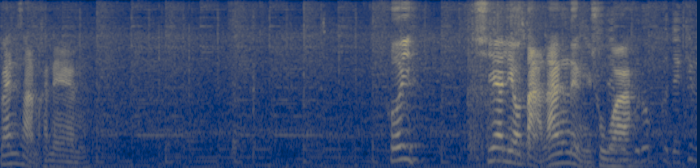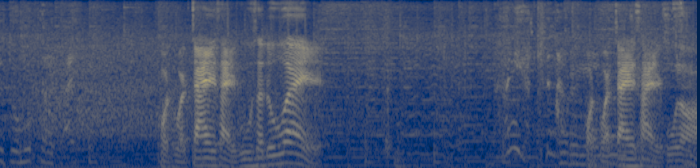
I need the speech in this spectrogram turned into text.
แว่น 3 คะแนน เฮ้ย เชี่ยเรียวตาล่างหนึ่งชัวกดหัวใจใส่กูซะด้วยกดหัวใจใส่กูหรอ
